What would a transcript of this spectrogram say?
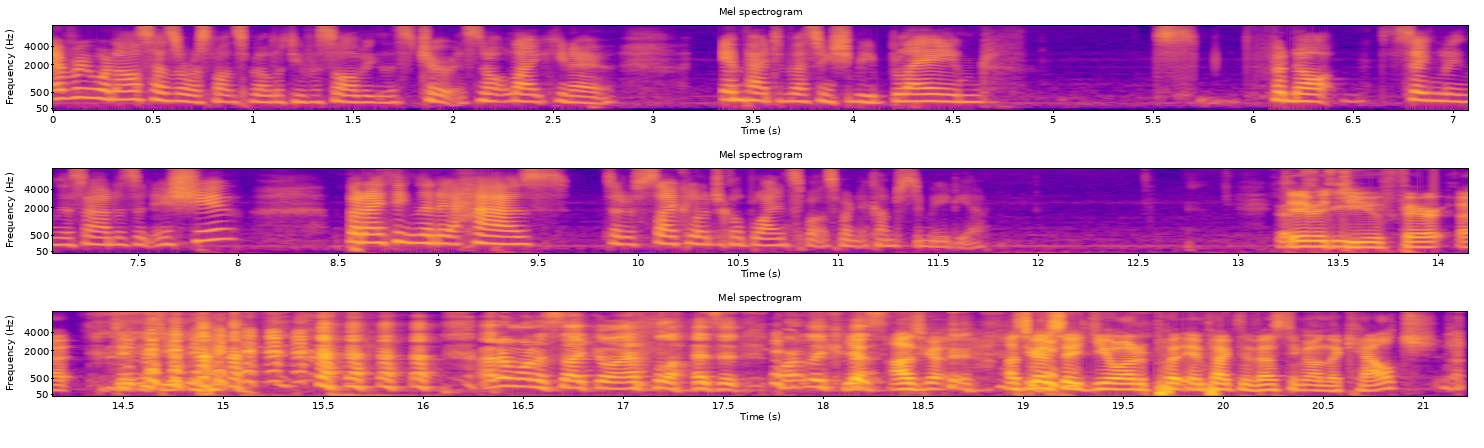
everyone else has a responsibility for solving this too. It's not like, you know, impact investing should be blamed for not singling this out as an issue, but I think that it has sort of psychological blind spots when it comes to media. That's David, deep. do you fair? Uh, do, do you I don't want to psychoanalyze it, partly because yeah, I was going to say, do you want to put impact investing on the couch?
